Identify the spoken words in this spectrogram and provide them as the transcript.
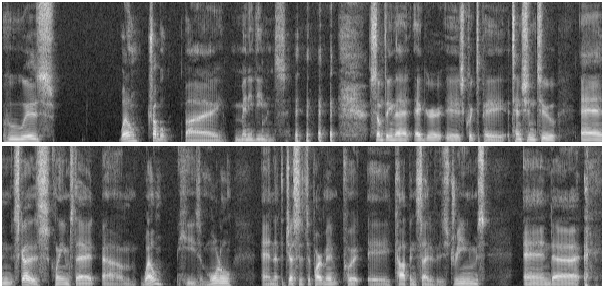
who is well, troubled by many demons. Something that Edgar is quick to pay attention to. And Scuzz claims that, um, well, he's immortal and that the Justice Department put a cop inside of his dreams. And uh,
